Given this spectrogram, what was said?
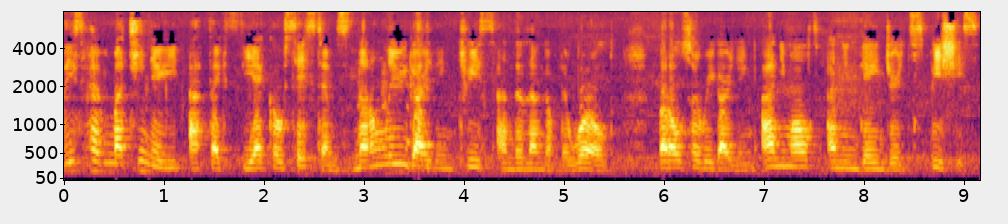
This heavy machinery affects the ecosystems not only regarding trees and the land of the world, but also regarding animals and endangered species,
